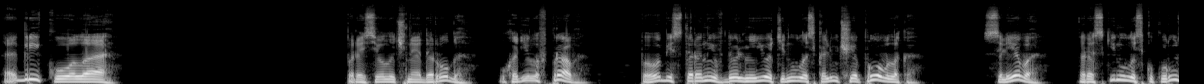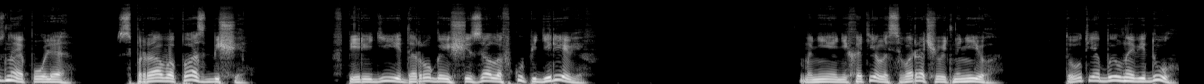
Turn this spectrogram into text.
Агрикола. Проселочная дорога уходила вправо, по обе стороны вдоль нее тянулась колючая проволока. Слева раскинулось кукурузное поле, справа пастбище. Впереди дорога исчезала в купе деревьев. Мне не хотелось сворачивать на нее. Тут я был на виду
